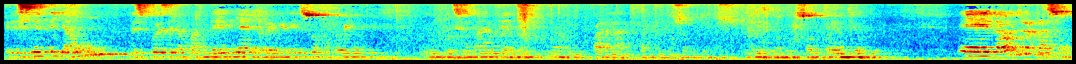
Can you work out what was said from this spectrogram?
creciente y aún después de la pandemia el regreso fue impresionante para, nosotros mismos, nos sorprendió. Eh, la otra razón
